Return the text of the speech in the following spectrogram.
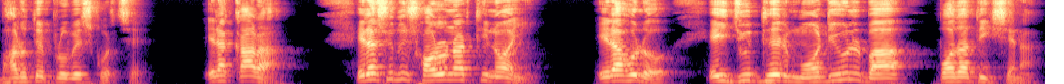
ভারতে প্রবেশ করছে। এরা কারা? এরা শুধু শরণার্থী নয় এরা হলো এই যুদ্ধের মডিউল বা পদাতিক সেনা।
